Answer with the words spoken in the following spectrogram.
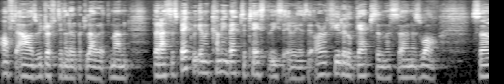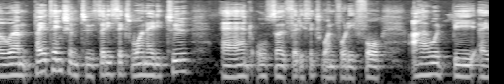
after hours, we're drifting a little bit lower at the moment, but I suspect we're going to coming back to test these areas. There are a few little gaps in this zone as well. So um, pay attention to 36 182 and also 36 144. I would be a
